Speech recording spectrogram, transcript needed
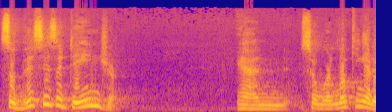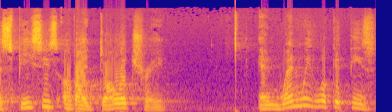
So this is a danger. And so we're looking at a species of idolatry. And when we look at these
